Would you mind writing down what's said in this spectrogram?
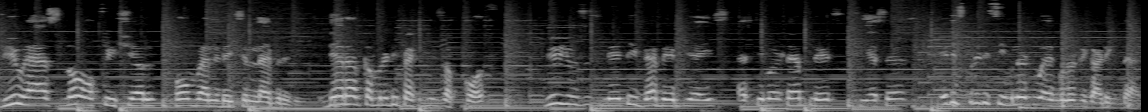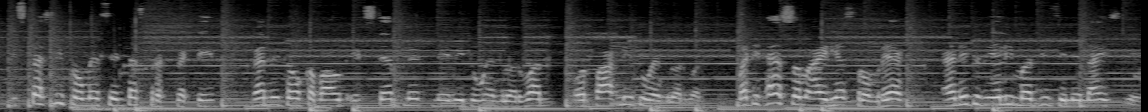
Vue has no official form validation library. There are community packages of course Vue uses native web APIs, HTML templates, CSS. It is pretty similar to Angular regarding that, especially from a syntax perspective when we talk about its template maybe to Angular 1 or partly to Angular 1. But it has some ideas from React and it really merges in a nice way.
